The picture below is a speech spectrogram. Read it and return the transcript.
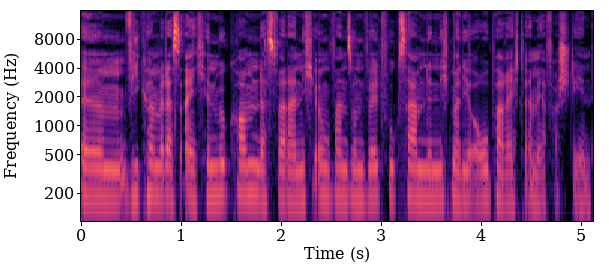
ähm, wie können wir das eigentlich hinbekommen, dass wir da nicht irgendwann so einen Wildwuchs haben, den nicht mal die Europarechtler mehr verstehen.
